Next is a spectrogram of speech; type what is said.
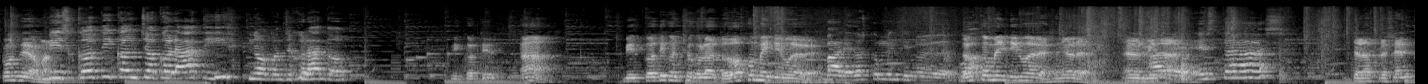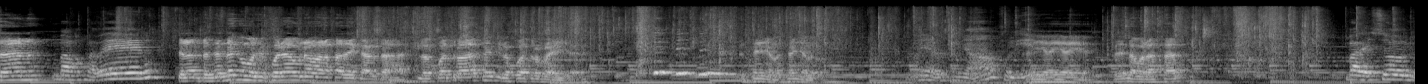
¿Cómo se llama? Biscotti con chocolate. No, con chocolato. Biscotti. Ah, biscotti con chocolate, 2,29. Vale, 2,29. Guau. 2,29, señores. En el A ver, estas. Te las presentan. Vamos a ver. Te las presentan como si fuera una baraja de cartas. Los cuatro haces y los cuatro reyes. Enséñalo, enséñalo. Ay, ya lo he enseñado, jolín. Ahí, ahí, ahí. ¿Ves la baraja? Vale, son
